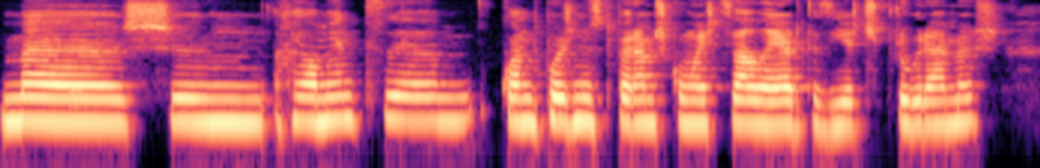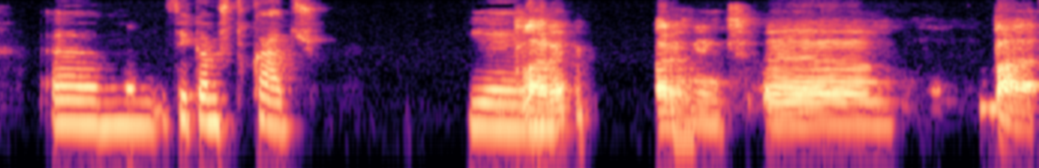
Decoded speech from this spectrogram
Mas hum, realmente, hum, quando depois nos deparamos com estes alertas e estes programas, hum, ficamos tocados. É... Claro, claramente. Uh, pá,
